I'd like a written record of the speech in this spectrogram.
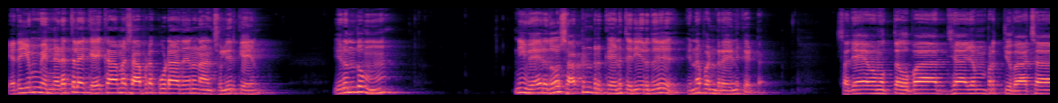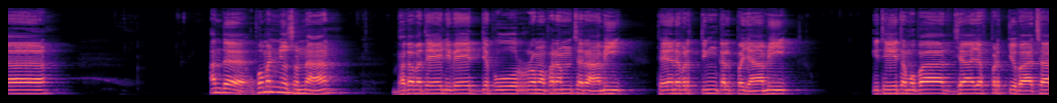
எதையும் என்னிடத்தில் கேட்காம சாப்பிடக்கூடாதுன்னு நான் சொல்லியிருக்கேன். இருந்தும் நீ வேறு ஏதோ சாப்பிட்டுன்னு இருக்கேன்னு தெரியறது என்ன பண்ணுறேன்னு கேட்டேன். சஜேவ முக்த உபாத்தியாயம் பிரத்யுபாச்சா அந்த உபமன்யு சொன்னால் பகவதே நிவேத்திய பூர்வமபரம் சராமி தேன விற்த்திங் கல்பயாமி இதீதமுபாத்தியாய பிரத்யுபாச்சா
